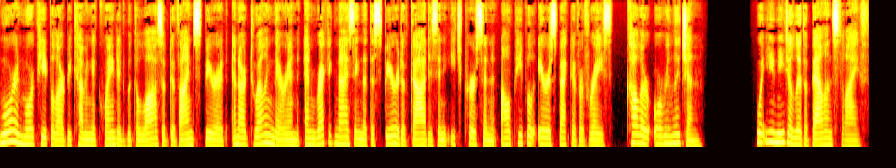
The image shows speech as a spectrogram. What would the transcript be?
more and more people are becoming acquainted with the laws of divine spirit and are dwelling therein and recognizing that the spirit of God is in each person and all people irrespective of race, color, or religion. What you need to live a balanced life.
